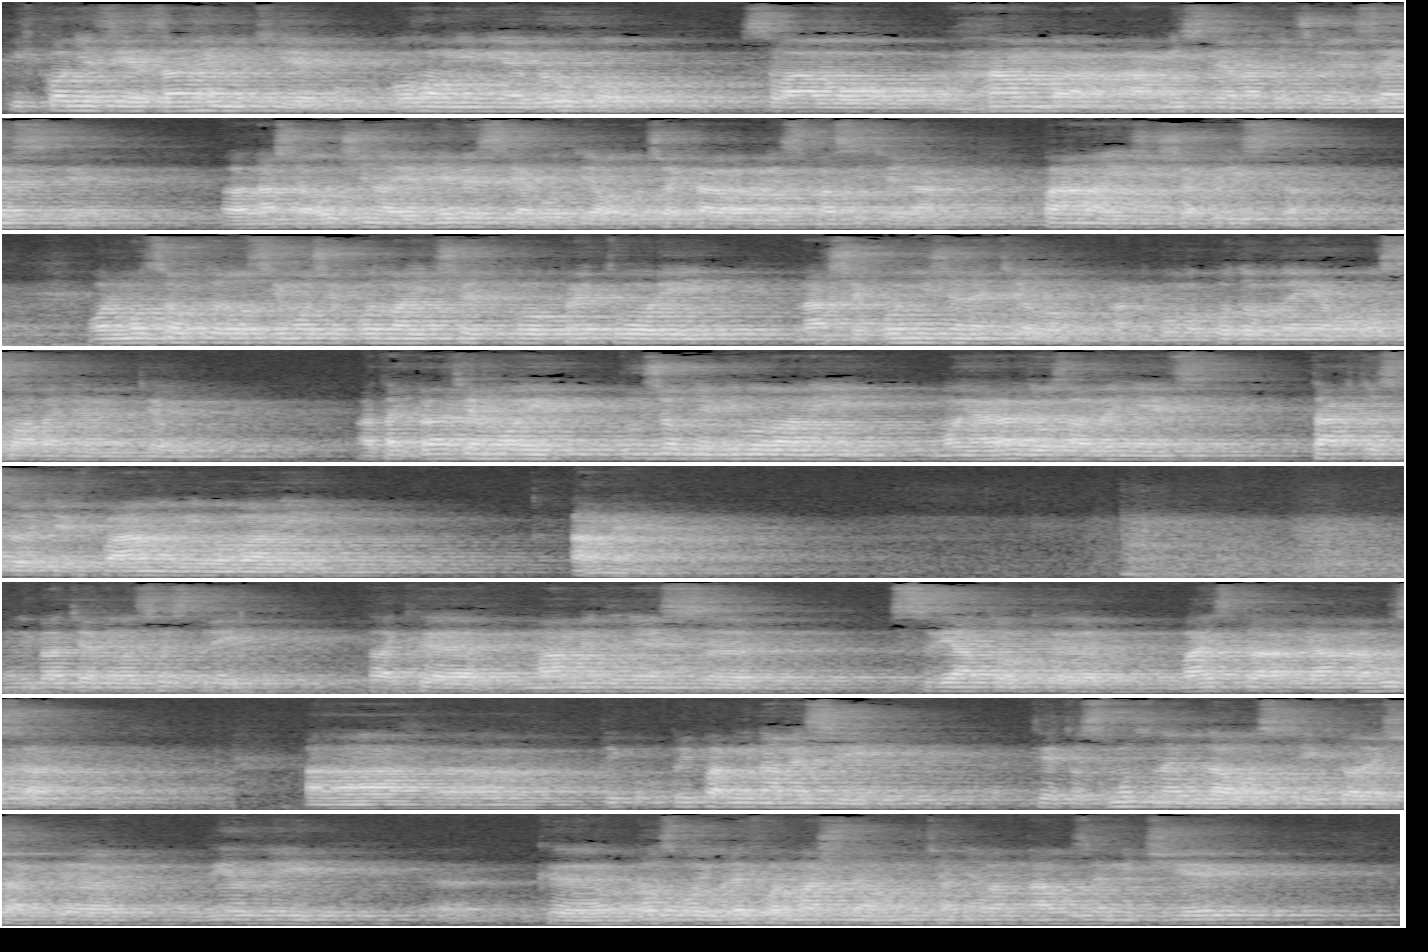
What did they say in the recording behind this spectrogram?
Ich koniec je zahynutie, Bohom im je brucho, slávou hamba a myslia na to, čo je zemské. A naša očina je v nebesiach, odtiaľ očakávame Spasiteľa, Pána Ježiša Krista. On mocou, ktorou si môže podmaniť všetko, pretvorí naše ponížené telo, aby bolo podobné jeho oslavenému telu. A tak, bratia moji, túžobne milovaní, moja radosť a veniec, takto stojte v Pánu milovaní. Amen. Milí bratia, milé sestry, tak e, máme dnes e, sviatok e, majstra Jana Husa a pripomíname si tieto smutné udalosti, ktoré však viedli k rozvoju reformačného hnutia nielen na území Čiech,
